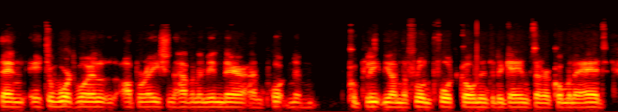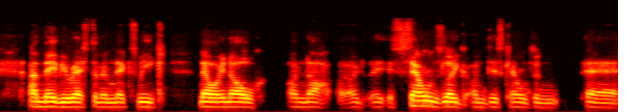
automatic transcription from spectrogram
then it's a worthwhile operation having him in there and putting him completely on the front foot going into the games that are coming ahead, and maybe resting him next week. Now I know I'm not. It sounds like I'm discounting uh,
